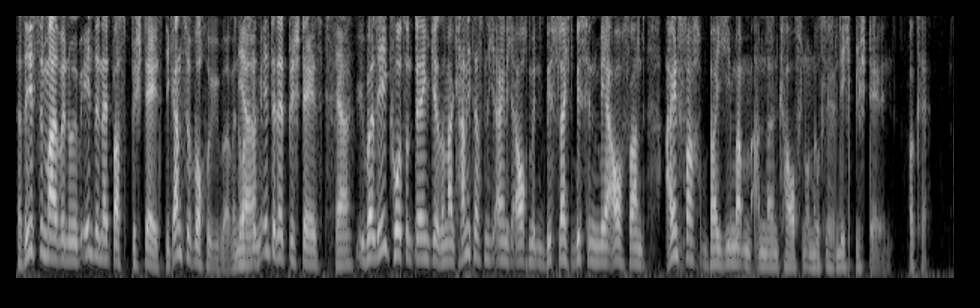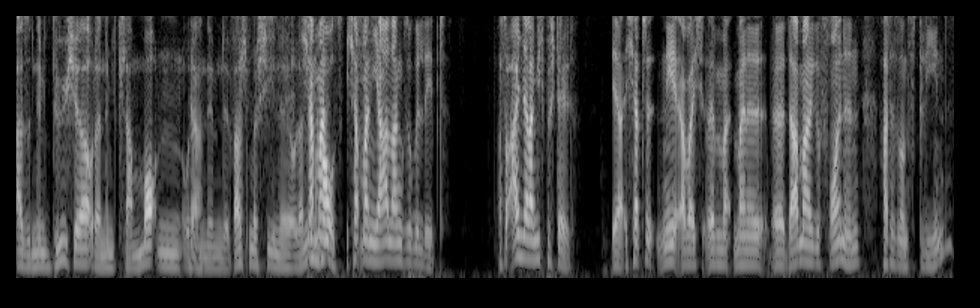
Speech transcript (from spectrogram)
das nächste Mal, wenn du im Internet was bestellst, die ganze Woche über, wenn du Ja. was im Internet bestellst, Ja. überleg kurz und denke, also man kann ich das nicht eigentlich auch mit vielleicht ein bisschen mehr Aufwand einfach bei jemandem anderen kaufen und muss Okay. es nicht bestellen. Okay. Also nimm Bücher oder nimm Klamotten oder Ja. nimm eine Waschmaschine oder Ich nimm habe ein Haus. ich hab mal ein Jahr lang so gelebt. Also ein Jahr lang nicht bestellt. Ja, ich hatte, nee, aber ich, äh, me- meine äh, damalige Freundin hatte so ein Spleen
